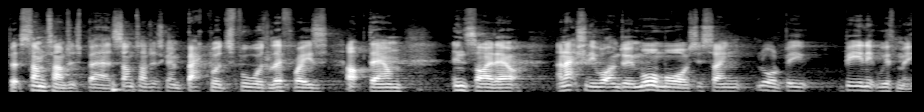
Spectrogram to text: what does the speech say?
that sometimes it's bad, sometimes it's going backwards, forwards, left ways, up, down, inside out. And actually, what I'm doing more and more is just saying, Lord, be, be in it with me,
